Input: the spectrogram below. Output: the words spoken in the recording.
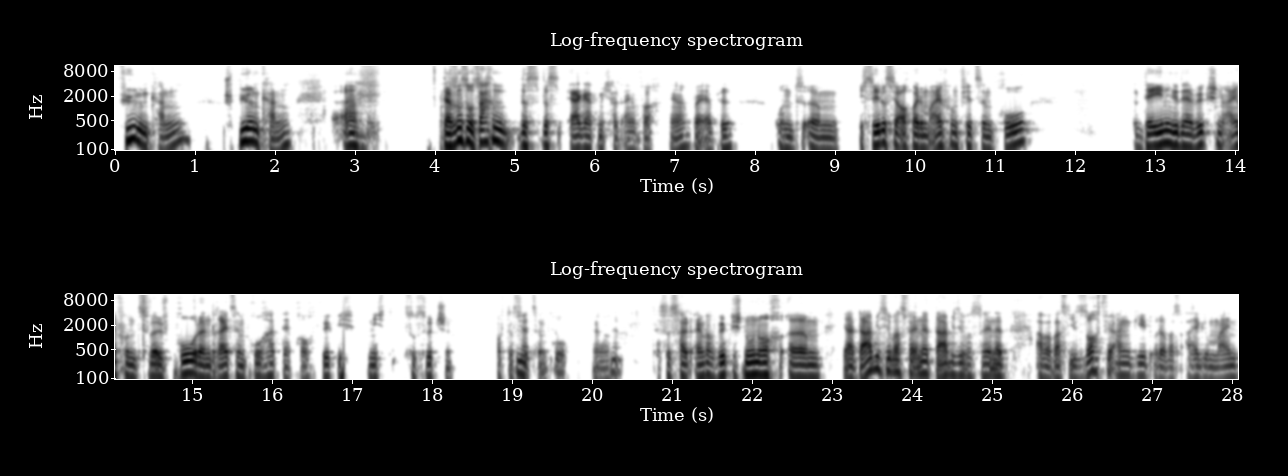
fühlen kann, spüren kann. Ähm, da sind so Sachen, das, das ärgert mich halt einfach, ja, bei Apple. Und ähm, ich sehe das ja auch bei dem iPhone 14 Pro. Derjenige, der wirklich ein iPhone 12 Pro oder ein 13 Pro hat, der braucht wirklich nicht zu switchen auf das Ja, 14 Pro. Ja. ja. Das ist halt einfach wirklich nur noch, ähm, ja, da ein bisschen was verändert, da ein bisschen was verändert. Aber was die Software angeht oder was allgemein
